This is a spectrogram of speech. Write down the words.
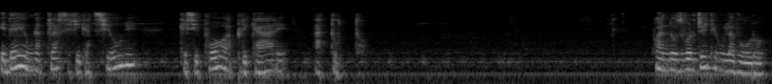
ed è una classificazione che si può applicare a tutto. Quando svolgete un lavoro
